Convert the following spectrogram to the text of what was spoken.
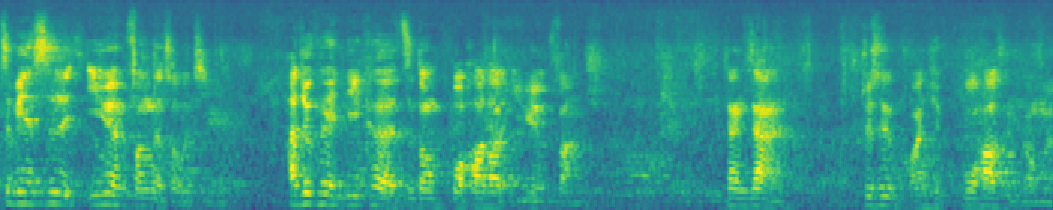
这边是医院方的手机，它就可以立刻自动拨号到医院方。像这样，就是完全拨号成功了。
